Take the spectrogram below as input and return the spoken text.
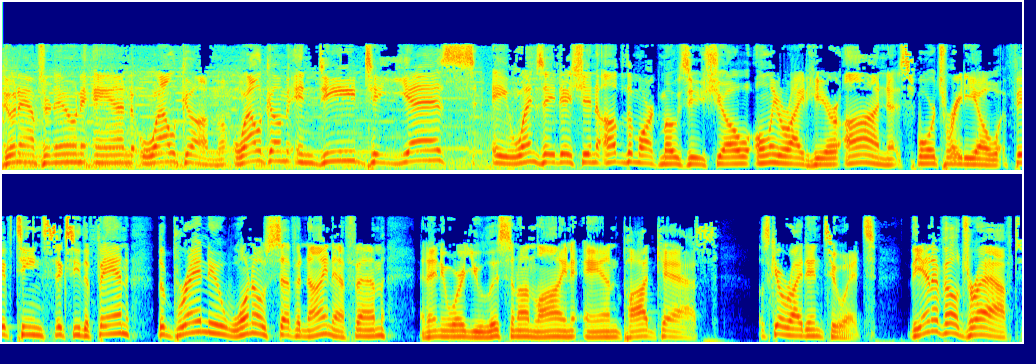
Good afternoon and welcome. Welcome indeed to Yes, a Wednesday edition of the Mark Moses Show, only right here on Sports Radio 1560 The Fan, the brand new 1079 FM, and anywhere you listen online and podcast. Let's get right into it. The NFL draft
